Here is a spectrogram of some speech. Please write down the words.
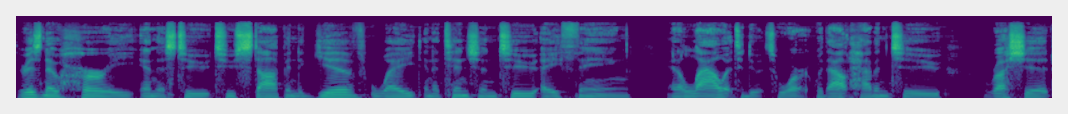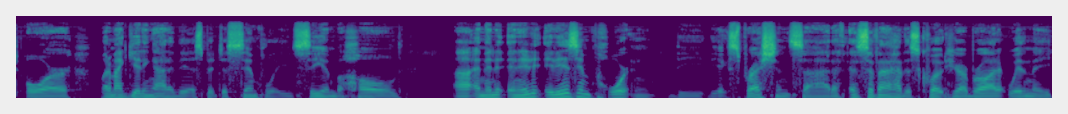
There is no hurry in this to to stop and to give weight and attention to a thing and allow it to do its work without having to rush it or what am I getting out of this, but just simply see and behold. Uh, and then, it, and it, it is important the the expression side. And so, if I have this quote here, I brought it with me.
